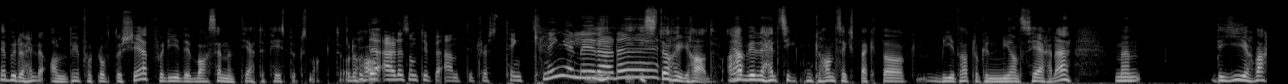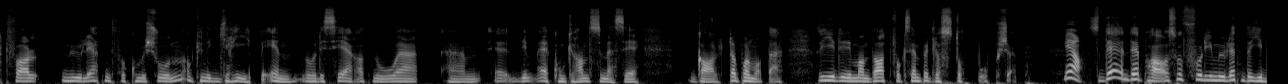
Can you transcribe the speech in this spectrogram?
Det burde heller aldri fått lov til å skje, fordi det bare sementerte Facebooks makt. Og, og det, Er det sånn type antitrust-tenkning, eller er det I, I, større grad. Og her vil helt sikkert konkurranseeksperter bidra til å kunne nyansere det, men det gir i hvert fall muligheten for kommisjonen å kunne gripe inn når de ser at noe um, er konkurransemessig galt, da, på en måte. Så gir de mandat f.eks. til å stoppe oppkjøp. Ja. Så det, det, er bra. Og så får de muligheten til å gi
